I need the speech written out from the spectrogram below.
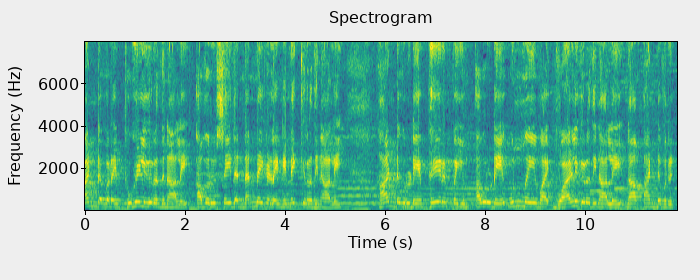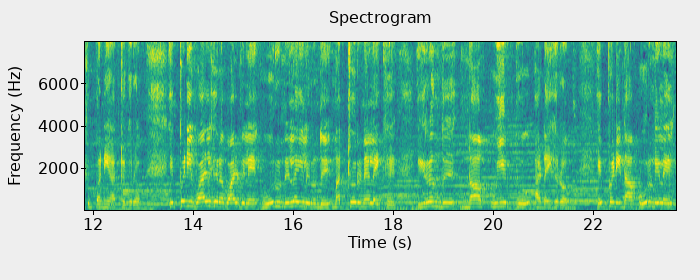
ஆண்டவரை புகழ்கிறதுனாலே அவர் செய்த நன்மைகளை நினைக்கிறதுனாலே ஆண்டவருடைய பேரன்பையும் அவருடைய உண்மையுமாய் வாழுகிறதினாலே நாம் ஆண்டவருக்கு பணியாற்றுகிறோம். இப்படி வாழ்கிற வாழ்விலே ஒரு நிலையிலிருந்து மற்றொரு நிலைக்கு இறந்து நாம் உயிர்ப்பு அடைகிறோம். இப்படி நாம் ஒரு நிலையில்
